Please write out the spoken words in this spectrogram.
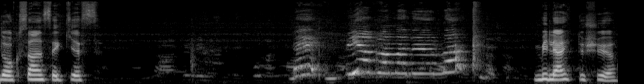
98. Ve bir yapamadığında Bir like düşüyor.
